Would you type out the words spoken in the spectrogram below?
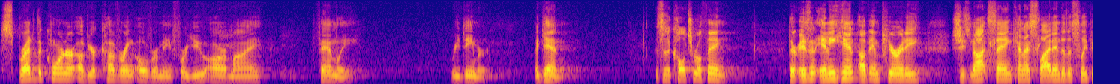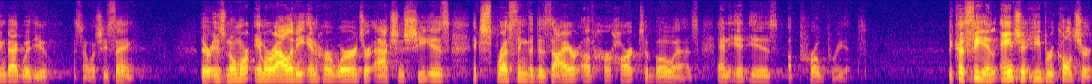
Spread the corner of your covering over me, for you are my family redeemer. Again, this is a cultural thing. There isn't any hint of impurity. She's not saying, Can I slide into the sleeping bag with you? That's not what she's saying. There is no more immorality in her words or actions. She is expressing the desire of her heart to Boaz, and it is appropriate. Because, see, in ancient Hebrew culture,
